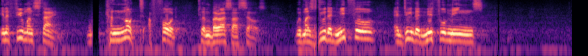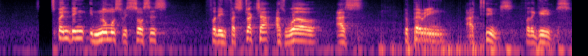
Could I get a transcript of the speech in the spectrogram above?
in a few months' time. We cannot afford to embarrass ourselves. We must do the needful, and doing the needful means spending enormous resources for the infrastructure as well as preparing our teams for the games.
